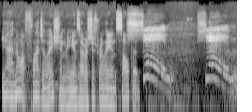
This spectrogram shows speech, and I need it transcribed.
Yeah, I know what flagellation means. I was just really insulted. Shame, shame,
